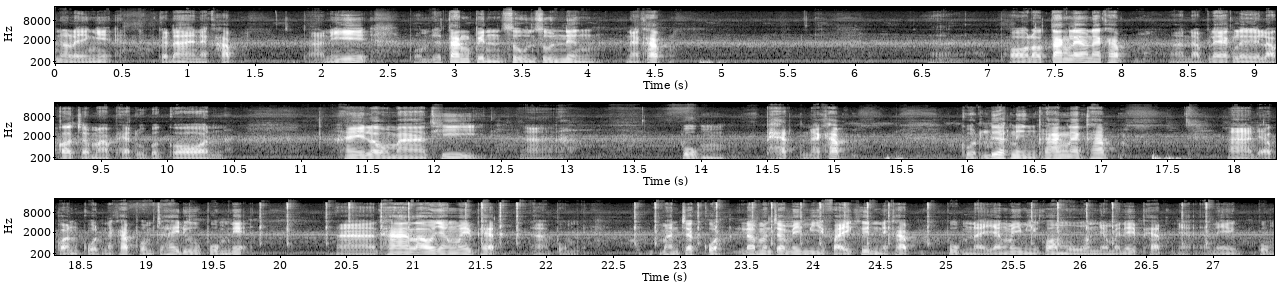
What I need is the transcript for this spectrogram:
040อะไรอย่างเงี้ยก็ได้นะครับ อันนี้ผมจะตั้งเป็น 001 นะครับอพอเราตั้งแล้วนะครับ อันดับแรกเลยเราก็จะมาแพดอุปกรณ์ ให้เรามาที่ปุ่มแพดนะครับ กดเลือกหนึ่งครั้งนะครับเดี๋ยวก่อนกดนะครับ ผมจะให้ดูปุ่มนี้ถ้าเรายังไม่แพดปุ่มมันจะกดแล้วมันจะไม่มีไฟขึ้นนะครับ ปุ่มไหนยังไม่มีข้อมูลยังไม่ได้แพดเนี่ยอันนี้ปุ่ม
